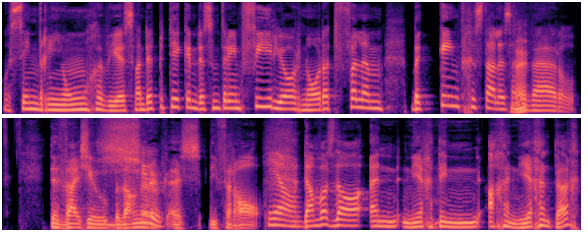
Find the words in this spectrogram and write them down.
of Cendrillon gewees, want dit beteken dis omtrent 4 jaar nadat film bekend gestel is aan nee. die wêreld dit wys jy hoe belangrik is die verhaal. Ja. Dan was daar in 1998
